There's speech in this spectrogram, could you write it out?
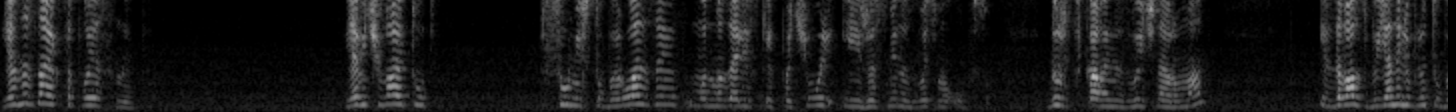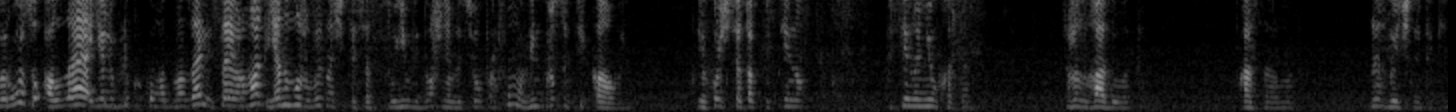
Я не знаю, як це пояснити. Я відчуваю тут суміш туберози, мадмазелівських пачуль і жасміну з восьмого опису. Дуже цікавий незвичний аромат. І здавалось би, я не люблю туберозу, але я люблю Коко Мадмазель. І цей аромат я не можу визначитися з своїм відношенням до цього парфуму. Він просто цікавий. І хочеться так постійно, постійно нюхати, розгадувати. Класний аромат. Незвичний такий.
